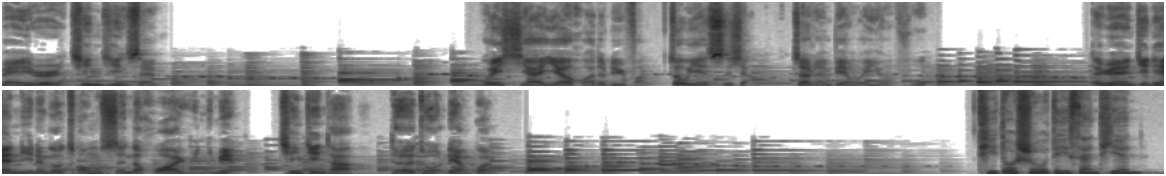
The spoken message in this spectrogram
每日亲近神，唯喜爱耶和华的律法，昼夜思想，这人便为有福。但愿今天你能够从神的话语里面亲近他，得着亮光。提多书第三天，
